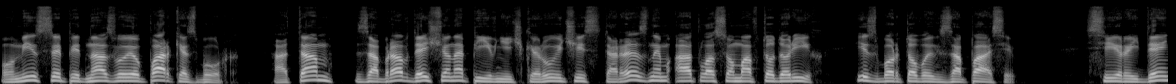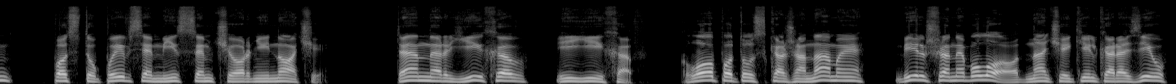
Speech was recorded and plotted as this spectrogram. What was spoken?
у місце під назвою Паркесбург, а там забрав дещо на північ, керуючись старезним атласом автодоріг із бортових запасів. Сірий день поступився місцем чорній ночі. Теннер їхав і їхав. Клопоту з кажанами більше не було, одначе кілька разів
